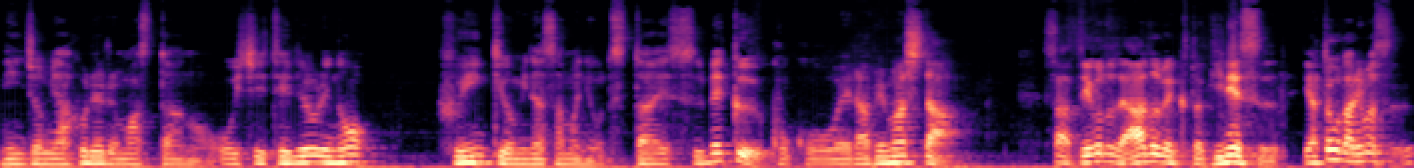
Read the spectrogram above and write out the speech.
人情味あふれるマスターの美味しい手料理の雰囲気を皆様にお伝えすべくここを選びました。さあということでアードベックとギネスやったことあります？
